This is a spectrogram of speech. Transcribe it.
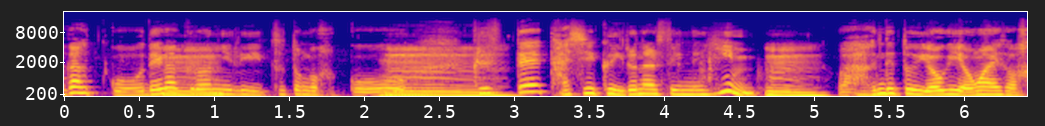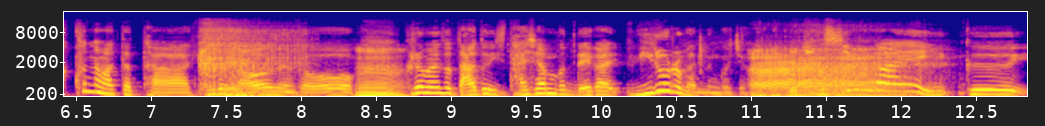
같고 내가 음. 그런 일이 있었던 것 같고 음. 그랬을 때 다시 그 일어날 수 있는 힘. 음. 와 근데 또 여기 영화에서 하쿠나 마타타 계속 나오면서 음. 그러면서 나도 이제 다시 한번 내가 위로를 받는 거죠. 아. 그 신바의 이- 그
